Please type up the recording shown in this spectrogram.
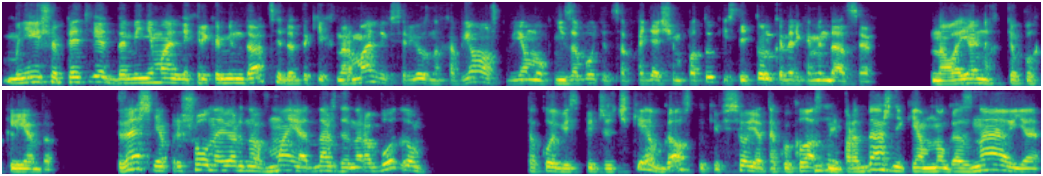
мне еще пять лет до минимальных рекомендаций, до таких нормальных, серьезных объемов, чтобы я мог не заботиться о входящем потоке, сидеть только на рекомендациях, на лояльных теплых клиентов. Ты знаешь, я пришел, наверное, в мае однажды на работу, такой весь в пиджачке, в галстуке, все, я такой классный mm-hmm. продажник, я много знаю, я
